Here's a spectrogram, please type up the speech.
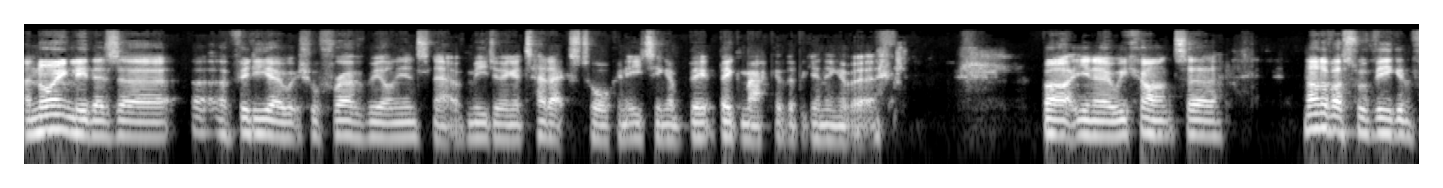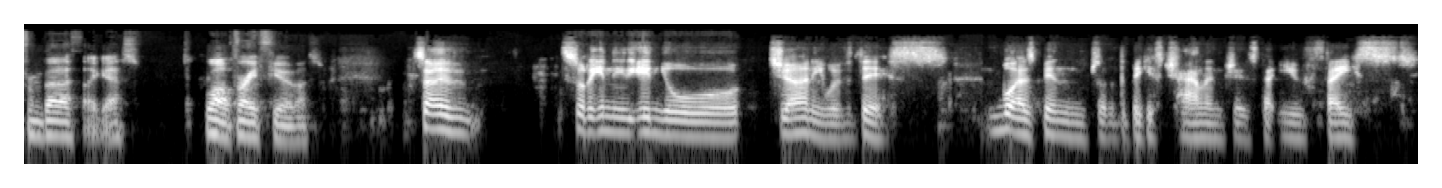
annoyingly, there's a a video which will forever be on the internet of me doing a TEDx talk and eating a big Big Mac at the beginning of it. but you know, we can't. Uh, none of us were vegan from birth, I guess. Well, very few of us. So, sort of in the in your journey with this, what has been sort of the biggest challenges that you've faced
